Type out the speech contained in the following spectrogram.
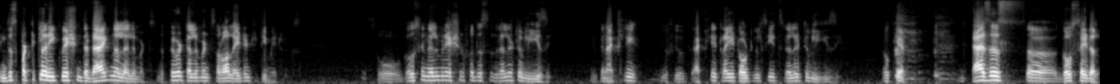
in this particular equation the diagonal elements the pivot elements are all identity matrix. So Gaussian elimination for this is relatively easy. You can actually if you actually try it out you will see it is relatively easy. Okay. As is uh, Gauss Seidel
